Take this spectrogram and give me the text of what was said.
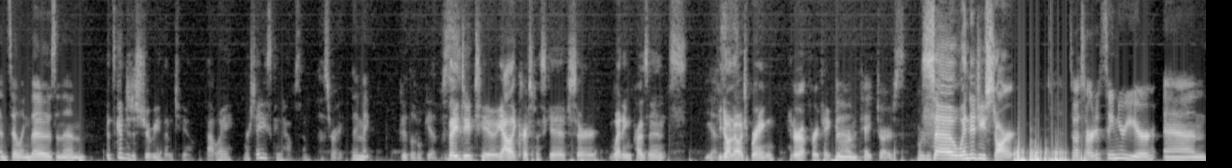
and selling those, and then it's good to distribute them too. That way, Mercedes can have some. that's right. They make good little gifts. They do too. Yeah, like Christmas gifts or wedding presents. Yes. If you don't know what to bring, hit her up for a cake boom jar. cake jars. So when did you start? So I started senior year and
